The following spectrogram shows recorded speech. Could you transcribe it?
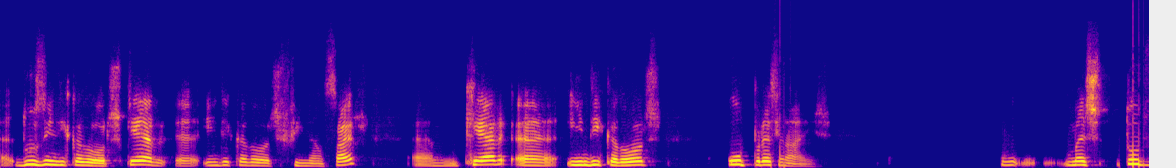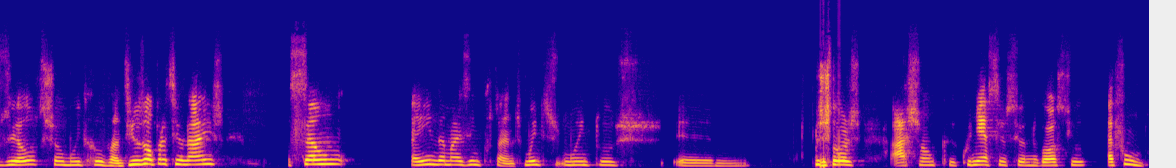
uh, dos indicadores, quer uh, indicadores financeiros, um, quer uh, indicadores operacionais. Mas todos eles são muito relevantes. E os operacionais são ainda mais importantes. Muitos, muitos um, gestores acham que conhecem o seu negócio a fundo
